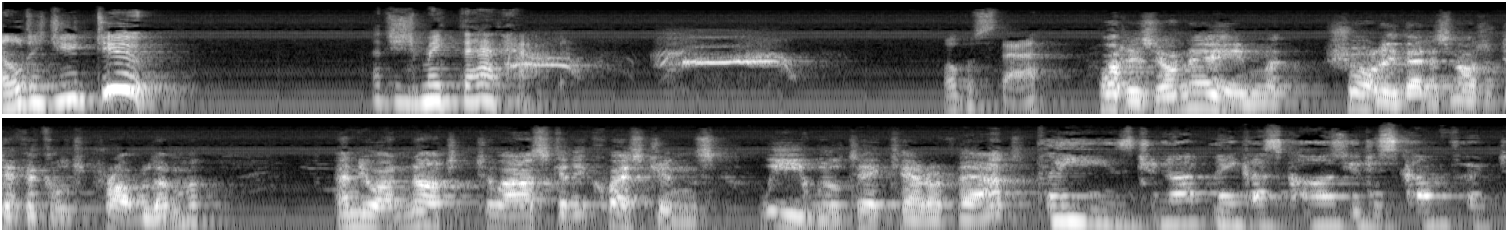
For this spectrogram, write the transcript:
hell did you do? How did you make that happen? What was that? What is your name? Surely that is not a difficult problem. And you are not to ask any questions. We will take care of that. Please do not make us cause you discomfort.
